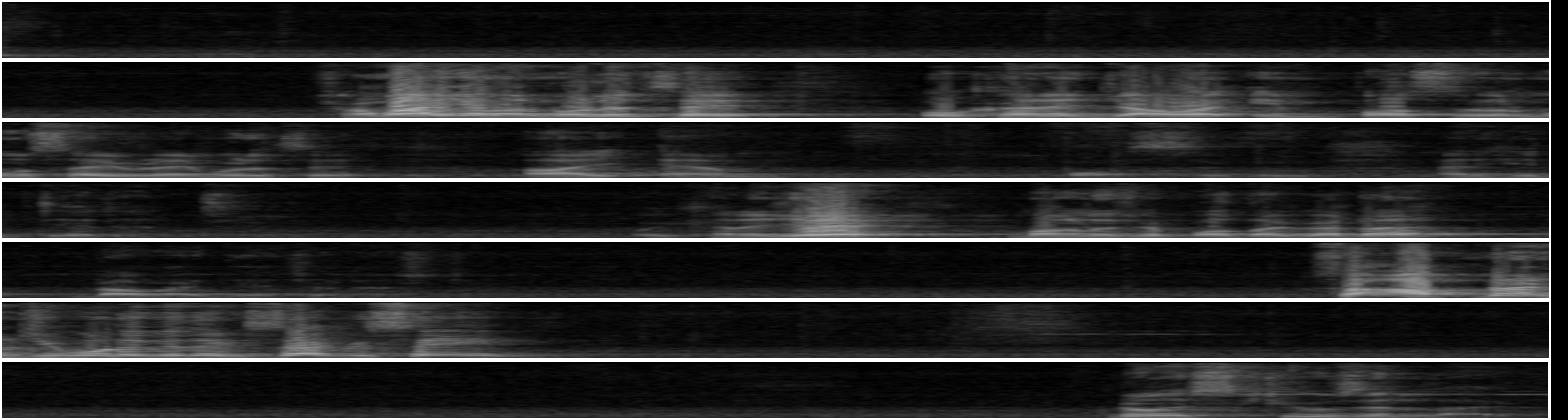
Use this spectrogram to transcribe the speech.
it. সবাই যখন বলেছে ওখানে যাওয়া ইম্পসিবল মুসা ইব্রাহিম বলেছে I am possible and he did it ওইখানে যে বাংলাদেশের পতাকাটা দাবাই দিয়ে চলে আসছে So, আপনার জীবনে কিন্তু exactly same No excuse in life,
